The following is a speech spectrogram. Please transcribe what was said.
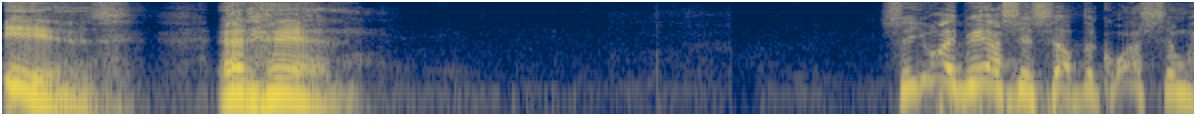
is at hand. So you might be asking yourself the question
